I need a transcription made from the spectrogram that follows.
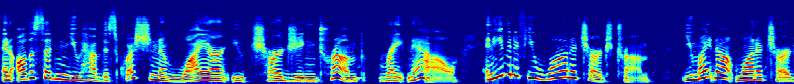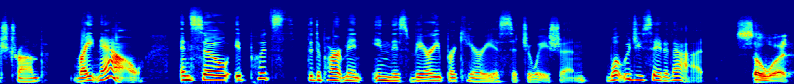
And all of a sudden, you have this question of why aren't you charging Trump right now? And even if you want to charge Trump, you might not want to charge Trump right now. And so it puts the department in this very precarious situation. What would you say to that? So what?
